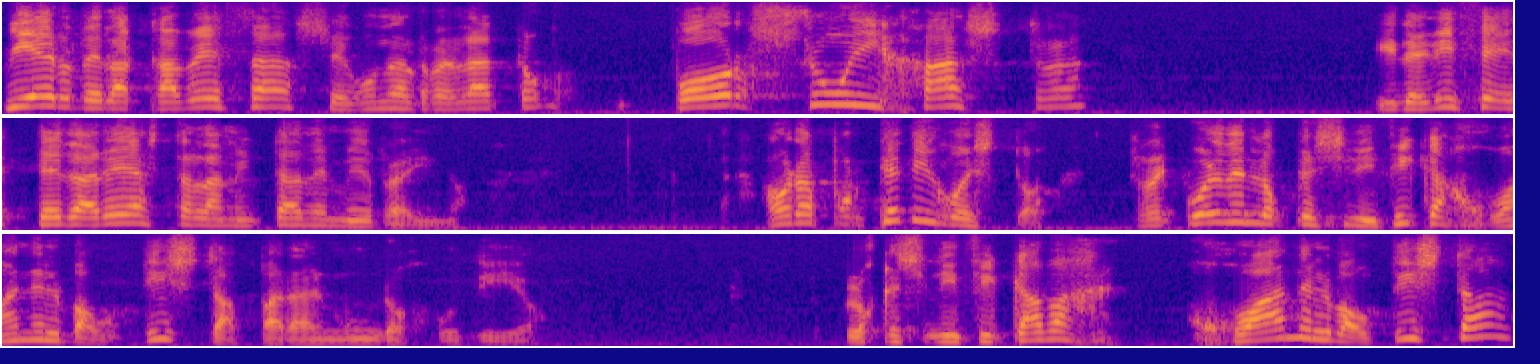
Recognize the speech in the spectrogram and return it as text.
pierde la cabeza, según el relato, por su hijastra y le dice, te daré hasta la mitad de mi reino. Ahora, ¿por qué digo esto? Recuerden lo que significa Juan el Bautista para el mundo judío. Lo que significaba Juan el Bautista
